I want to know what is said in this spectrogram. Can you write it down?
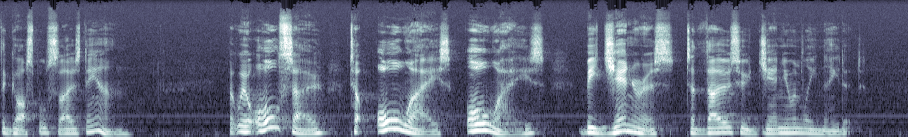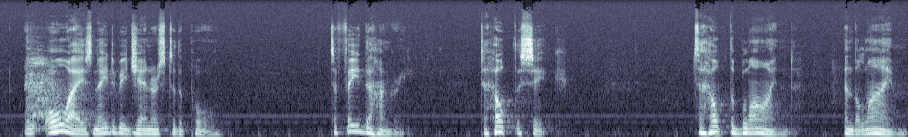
the gospel slows down. But we're also to always, always be generous to those who genuinely need it. We always need to be generous to the poor, to feed the hungry, to help the sick, to help the blind and the lame.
